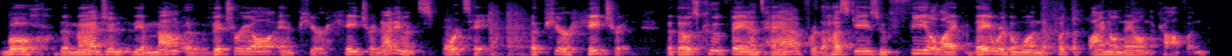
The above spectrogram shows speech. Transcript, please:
whoa, the imagine the amount of vitriol and pure hatred, not even sports hate, but pure hatred that those Coug fans have for the Huskies who feel like they were the one that put the final nail in the coffin,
